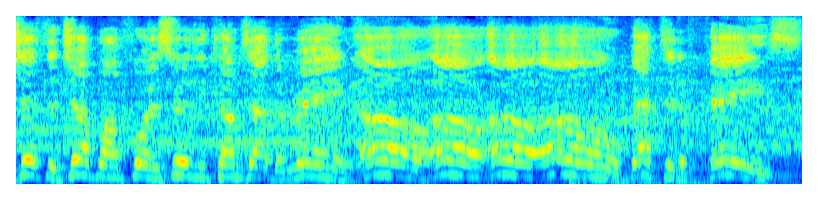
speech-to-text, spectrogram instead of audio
just to jump on Ford as soon as he comes out the ring. Oh, oh, oh, oh! Back to the face.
